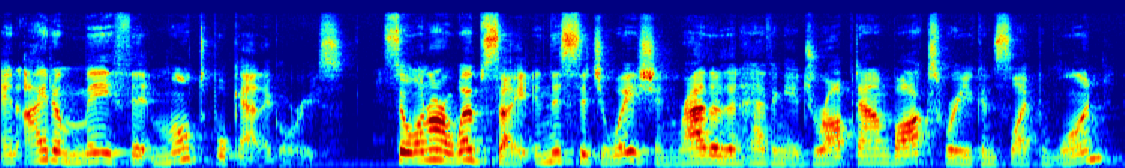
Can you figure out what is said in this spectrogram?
An item may fit multiple categories. So on our website, in this situation, rather than having a drop-down box where you can select one,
